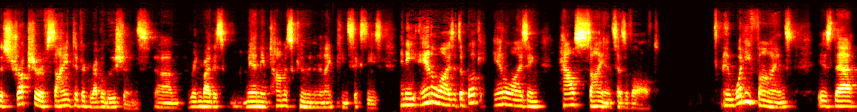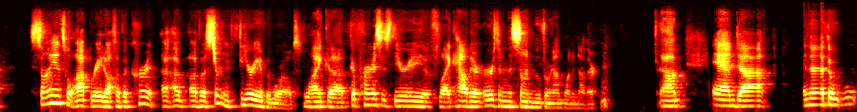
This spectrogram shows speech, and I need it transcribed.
the structure of scientific revolutions, um, written by this man named Thomas Kuhn in the 1960s. And he analyzed, it's a book analyzing how science has evolved. And what he finds is that science will operate off of a current, uh, of, of, a certain theory of the world, like uh, Copernicus' theory of like how the earth and the sun move around one another. Um, and, uh, and that the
